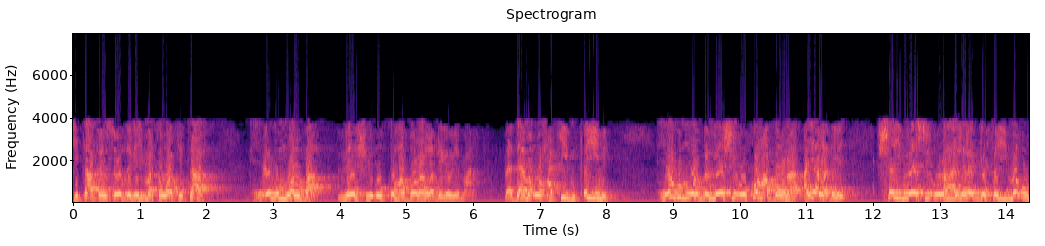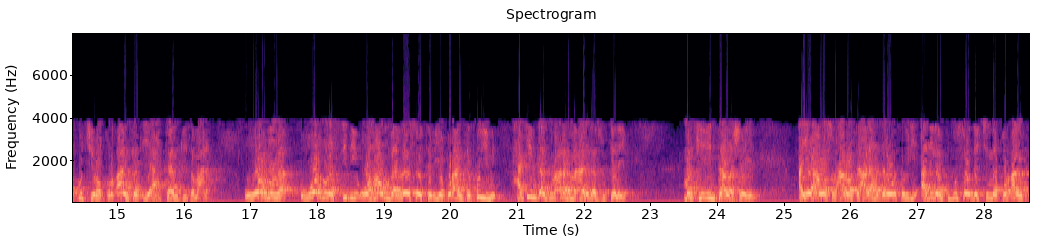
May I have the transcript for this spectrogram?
Kitaabkan soo degay marka waa kitaab xugum walba meeshii uu ku habboonaan la dhigay wey macnaha maadaama uu xakiim ka yimid xugum walba meeshii uu ku habboonaa ayaa la dhigay. Shay meeshii uu lahaa lala gafay ma uu ku jiro qur'aankan iyo axkaamtiisa macnaha warna warna sidii uu ahaa unbaa loo soo tabiyey qur'aanka ku yimid xakiimkaas macnaha macaanidaasuu keenaya. Markii intaa la sheegay ayaa alla subxaana wa tacaala haddana wuxuu yidhi adigaan kugu soo dejinnay qur'aanka.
